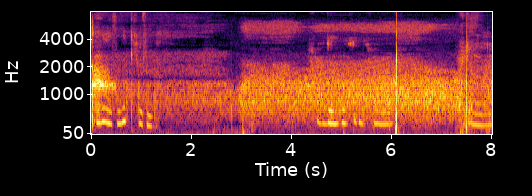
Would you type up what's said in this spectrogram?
Senin ağzına diyorum ben. Şu cam alalım.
